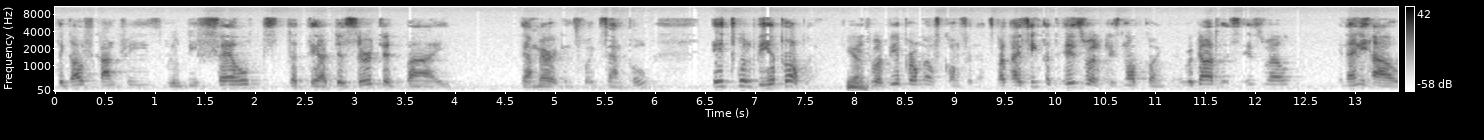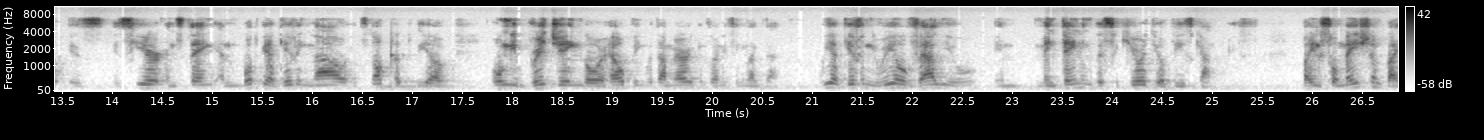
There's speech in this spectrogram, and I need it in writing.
the Gulf countries will be felt that they are deserted by the Americans, for example, it will be a problem. Yeah. It will be a problem of confidence. But I think that Israel is not going to, regardless, Israel in anyhow is, is here and staying. And what we are giving now, it's not that we are only bridging or helping with Americans or anything like that. We are giving real value in maintaining the security of these countries by information, by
